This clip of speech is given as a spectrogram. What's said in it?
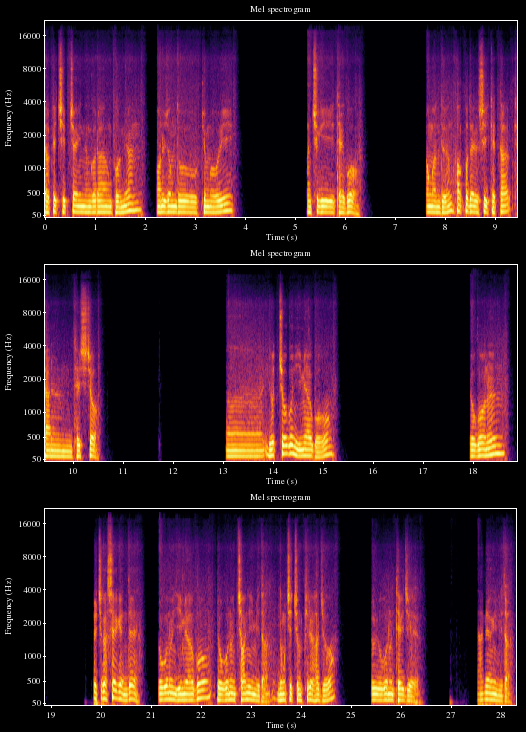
옆에 집져 있는 거랑 보면 어느 정도 규모의 건축이 되고 정원 등 확보될 수 있겠다 이렇게 하는 되시죠. 어, 요쪽은 임야고 요거는 필지가 세 개인데 요거는 임야고 요거는 전입니다. 농지증 필요하죠. 요거는 대지예요. 남양입니다.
